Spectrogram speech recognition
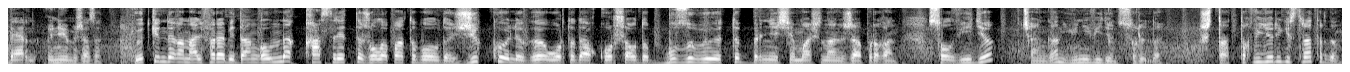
Бәрін үнемі жазады. Өткенде ғана әл фараби даңғылында қасіретті жол апаты болды. Жүк көлігі ортадағы қоршауды бұзып өтіп бірнеше машинаны жапырған. Сол видео чанган юнивиден түсірілді штаттық видеорегистратордан.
